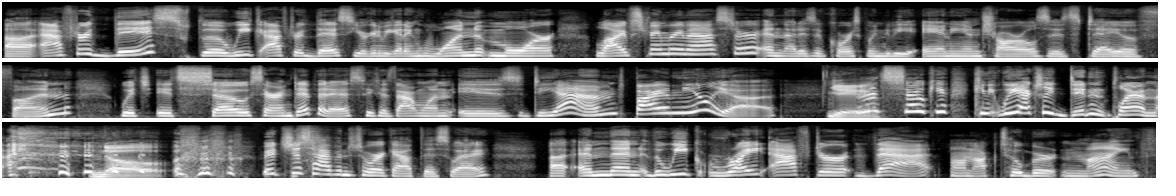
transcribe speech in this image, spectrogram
uh, after this, the week after this, you're going to be getting one more live stream remaster, and that is, of course, going to be Annie and Charles's Day of Fun, which is so serendipitous because that one is DM'd by Amelia. Yeah. That's so cute. Can you, we actually didn't plan that. no. It just happened to work out this way. Uh, and then the week right after that, on October 9th,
